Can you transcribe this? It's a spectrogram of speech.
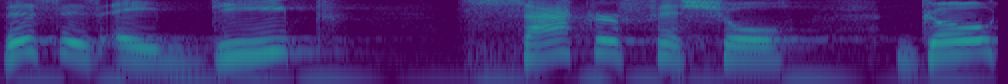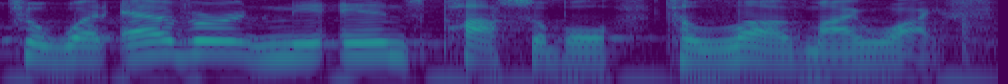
This is a deep sacrificial go to whatever ends possible to love my wife.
